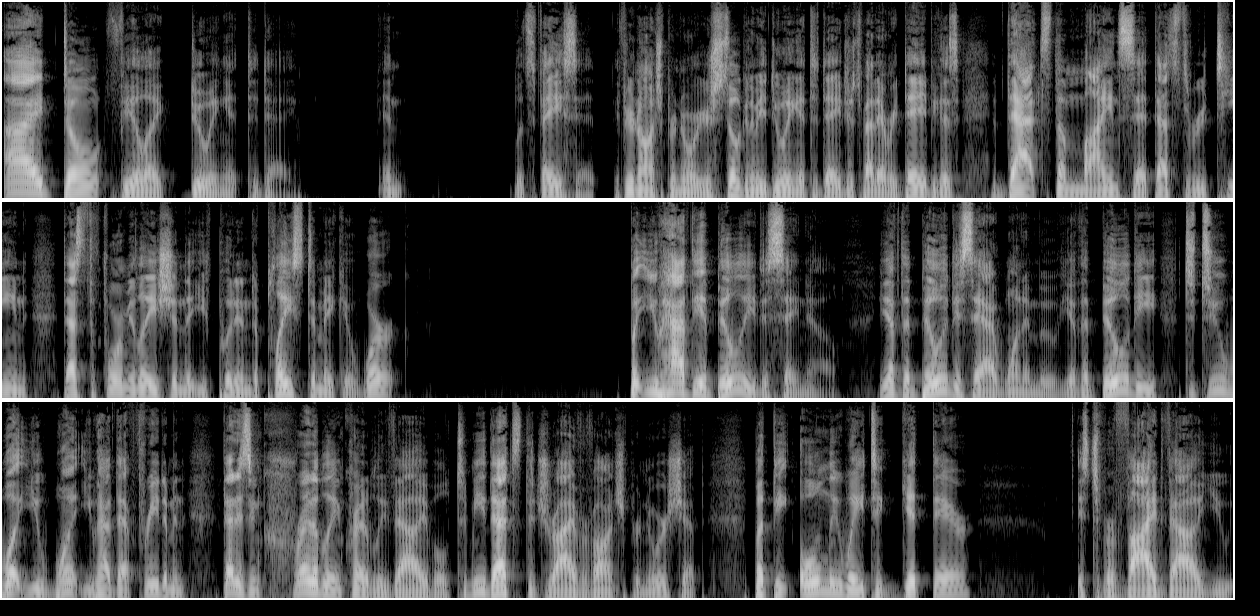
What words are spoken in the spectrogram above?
I don't feel like doing it today. And let's face it, if you're an entrepreneur, you're still going to be doing it today just about every day because that's the mindset, that's the routine, that's the formulation that you've put into place to make it work. But you have the ability to say no. You have the ability to say, I want to move. You have the ability to do what you want. You have that freedom. And that is incredibly, incredibly valuable. To me, that's the driver of entrepreneurship. But the only way to get there is to provide value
